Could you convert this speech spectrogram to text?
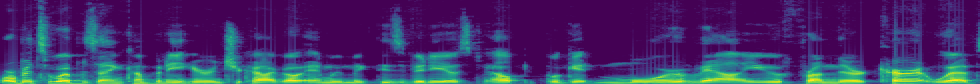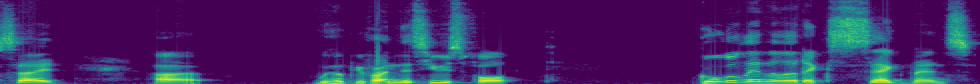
Orbit's a web design company here in Chicago, and we make these videos to help people get more value from their current website. Uh, we hope you find this useful. Google Analytics segments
